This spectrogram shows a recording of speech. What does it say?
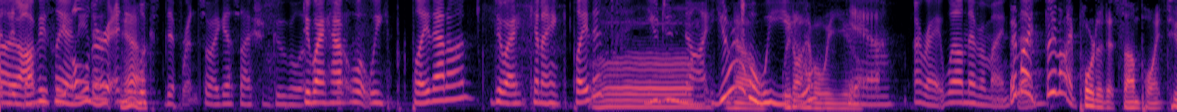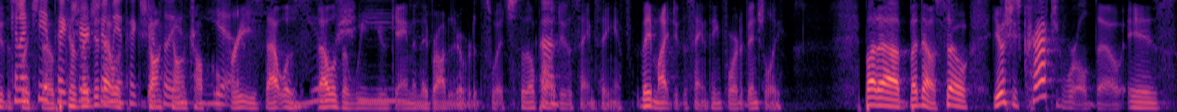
Uh, it's obviously obviously I need older it. and Yeah. it looks different. So I guess I should Google it. Do I have myself. what we play that on? Do I? Can I play this? You do not. You don't No, have a Wii U. we don't have a Wii U. Damn. All right. Well, never mind. They then. might they might port it at some point to the Can I Switch see a though because they picture? did Show that me a with picture, Donkey Kong please. Tropical Yes. Freeze. That was that was a Wii U game and they brought it over to the Switch. So they'll probably do the same thing if they might do the same thing for it eventually. But uh but no, so Yoshi's Crafted World though is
